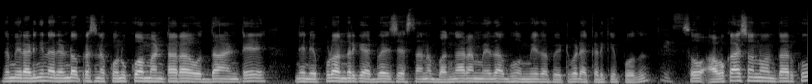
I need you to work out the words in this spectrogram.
ఇంకా మీరు అడిగిన రెండో ప్రశ్న కొనుక్కోమంటారా వద్దా? అంటే నేను ఎప్పుడు అందరికీ అడ్వైస్ చేస్తాను. బంగారం మీద భూమి మీద పెట్టుబడి ఎక్కడికి పోదు. సో అవకాశం ఉన్నంత వరకు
